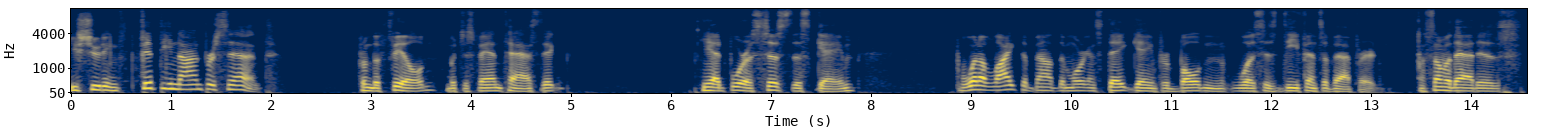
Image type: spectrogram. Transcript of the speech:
He's shooting 59% from the field, which is fantastic. He had four assists this game. But what I liked about the Morgan State game for Bolden was his defensive effort. Some of that is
